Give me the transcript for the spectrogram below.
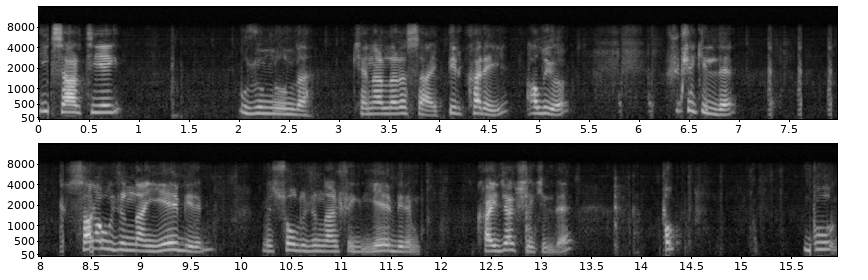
x artı y uzunluğunda kenarlara sahip bir kareyi alıyor. Şu şekilde sağ ucundan y birim ve sol ucundan şu şekilde y birim kayacak şekilde hop bu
